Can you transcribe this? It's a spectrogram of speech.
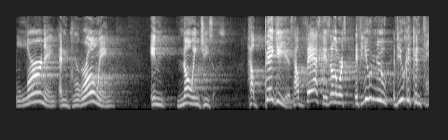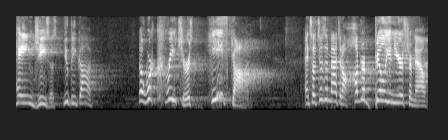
learning and growing in knowing Jesus. how big he is, how vast he is. In other words, if you knew, if you could contain Jesus, you'd be God. No, we're creatures, he's God. And so just imagine a hundred billion years from now,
